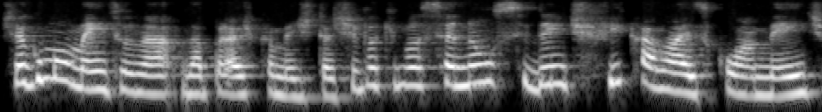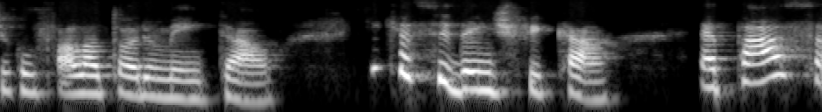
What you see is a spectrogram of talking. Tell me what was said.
chega um momento na, na, prática meditativa que você não se identifica mais com a mente, com o falatório mental. O que é se identificar? É passa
